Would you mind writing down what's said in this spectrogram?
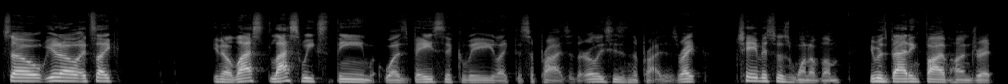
So you know it's like you know, last last week's theme was basically like the surprises, the early season surprises, right? Chavis was one of them. He was batting 500.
